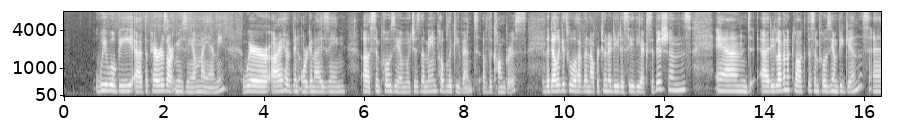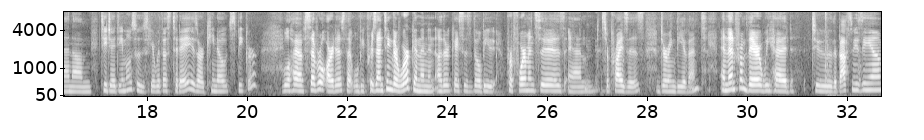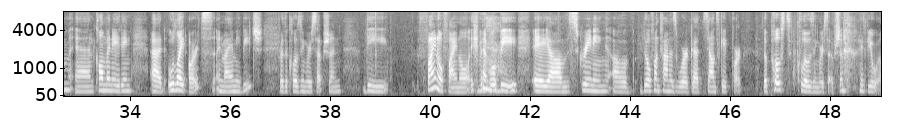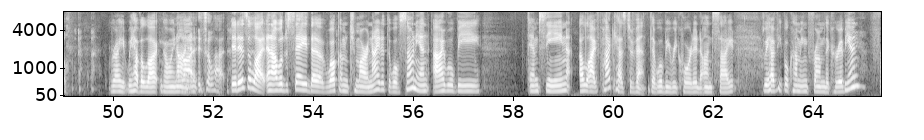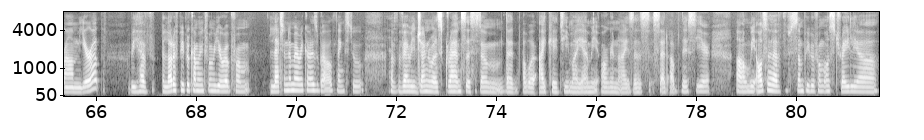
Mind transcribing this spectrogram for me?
we will be at the Perez Art Museum, Miami where I have been organizing a symposium, which is the main public event of the Congress. The delegates will have an opportunity to see the exhibitions. And at 11 o'clock, the symposium begins. And um, TJ Demos, who's here with us today, is our keynote speaker. We'll have several artists that will be presenting their work, and then in other cases, there'll be performances and surprises during the event. And then from there, we head to the Bass Museum and culminating at Oolite Arts in Miami Beach for the closing reception. The final final event will be a um, screening of Bill Fontana's work at Soundscape Park, the post closing reception, if you will. Right, we have a lot going a on. Lot. It's a lot. It is a lot, and I will just say the welcome tomorrow night at the Wolfsonian. I will be emceeing a live podcast event that will be recorded on site. We have people coming from the Caribbean, from Europe. We have a lot of people coming from Europe, from Latin America as well, thanks to a very generous grant system that our IKT Miami organizers set up this year. Um, we also have some people from Australia,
